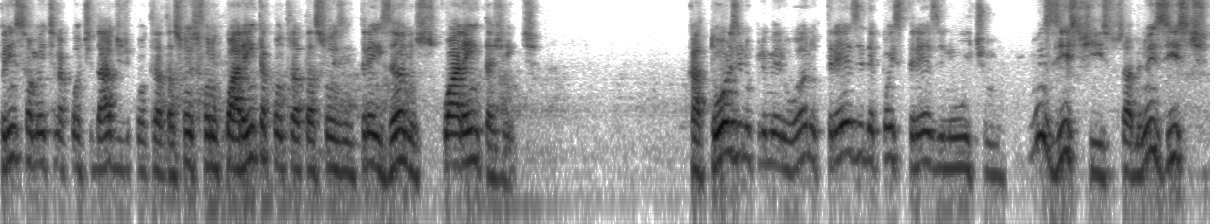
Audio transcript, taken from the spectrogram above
principalmente na quantidade de contratações, foram 40 contratações em três anos, 40, gente. 14 no primeiro ano, 13 depois 13 no último. Não existe isso, sabe? Não existe.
